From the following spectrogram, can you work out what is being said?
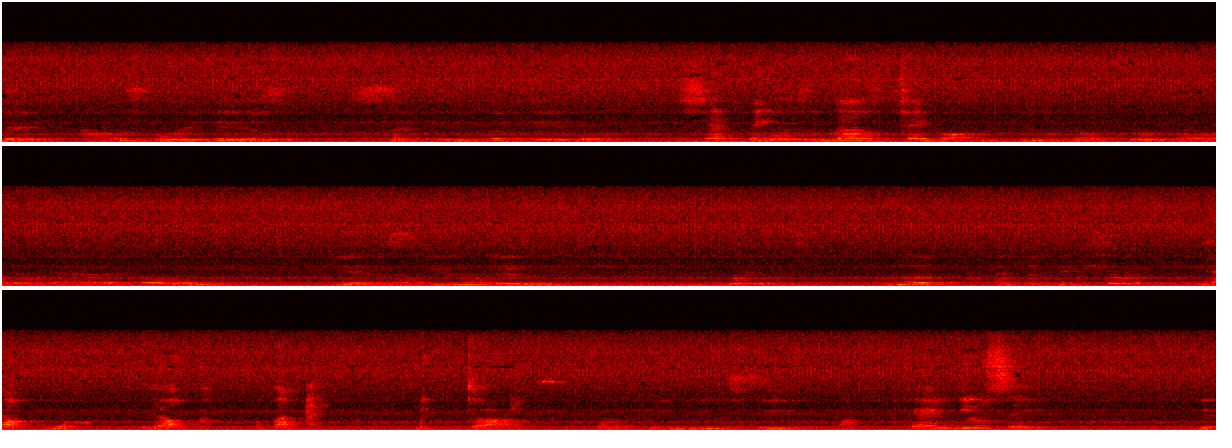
Today, our story is Setting the Table. Setting the table. You help your mom and dad at home? Yes, you do. Please, look you see? Yes,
